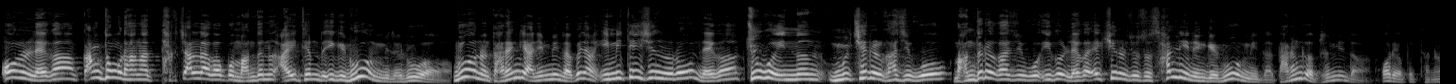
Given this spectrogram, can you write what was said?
오늘 내가 깡통을 하나 탁 잘라갖고 만드는 아이템도 이게 루어입니다 루어. 루어는 다른 게 아닙니다. 그냥 이미테이션으로 내가 죽어 있는 물체를 가지고 만들어 가지고 이걸 내가 액션을 줘서 살리는 게 루어입니다. 다른 게 없습니다 올해부터는.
